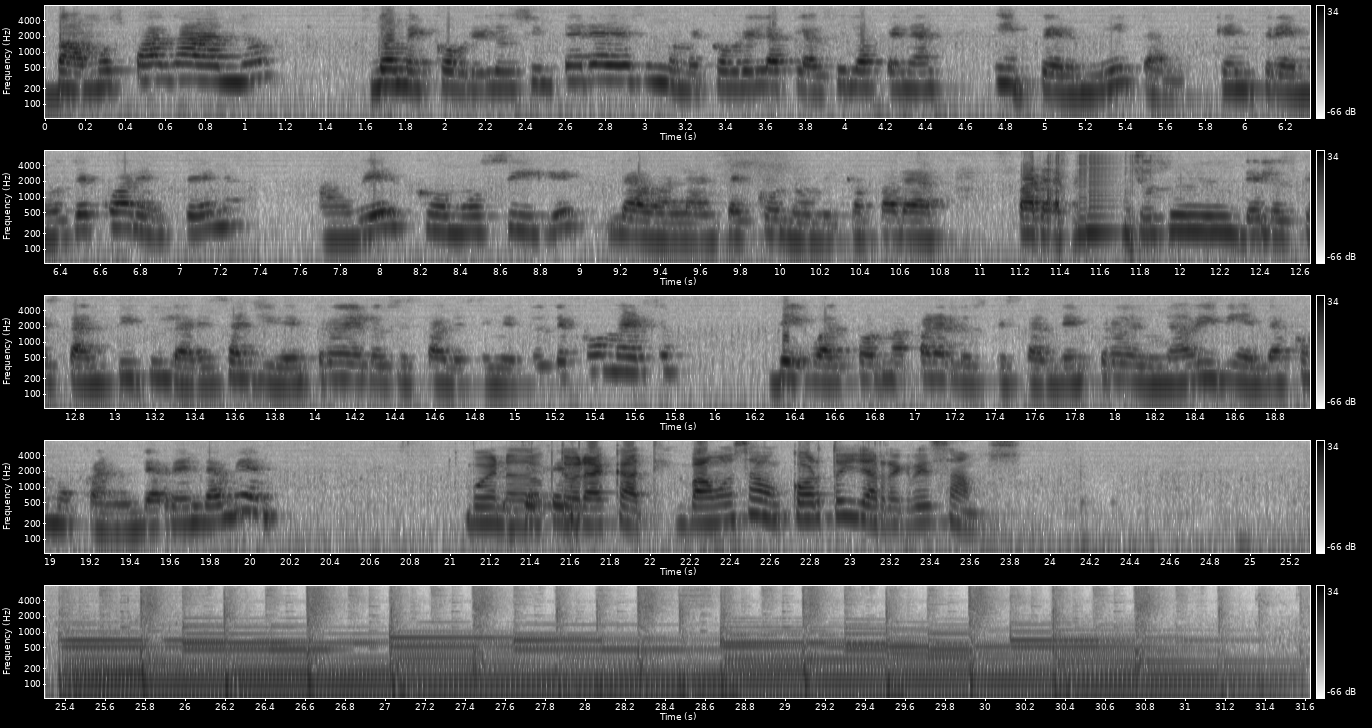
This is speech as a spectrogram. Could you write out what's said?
vamos pagando, no me cobre los intereses, no me cobre la cláusula penal y permitan que entremos de cuarentena a ver cómo sigue la balanza económica para, para muchos de los que están titulares allí dentro de los establecimientos de comercio, de igual forma para los que están dentro de una vivienda como canon de arrendamiento. Bueno, doctora Katy, vamos a un corto y ya regresamos.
